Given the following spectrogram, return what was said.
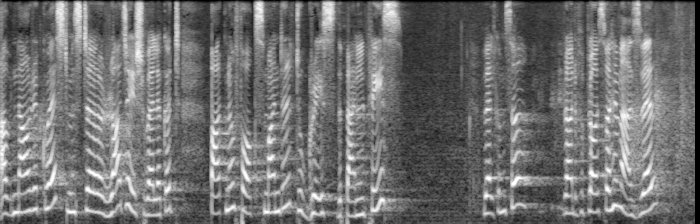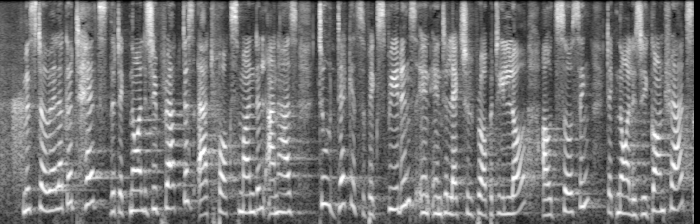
I would now request Mr. Rajesh Velakat, partner Fox Mandal, to grace the panel, please. Welcome, sir. Round of applause for him as well. Mr. Velakat heads the technology practice at Fox Mandal and has two decades of experience in intellectual property law, outsourcing, technology contracts,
